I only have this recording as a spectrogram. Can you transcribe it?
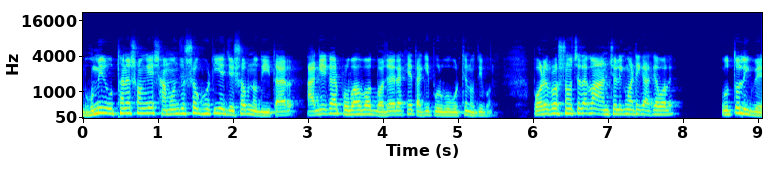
ভূমির উত্থানের সঙ্গে সামঞ্জস্য ঘটিয়ে যেসব নদী তার আগেকার প্রবাহপথ বজায় রাখে তাকে পূর্ববর্তী নদী বলে। পরের প্রশ্ন হচ্ছে, দেখো, আঞ্চলিক মাটি কাকে বলে? উত্তর লিখবে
